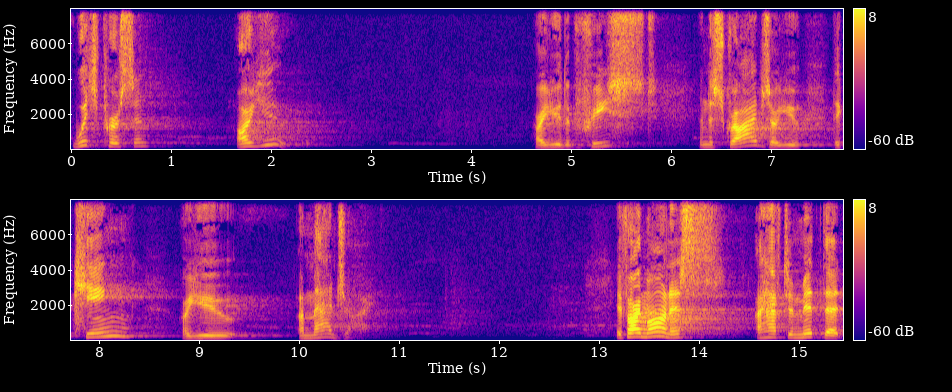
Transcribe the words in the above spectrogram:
Which person are you? Are you the priest and the scribes? Are you the king? Are you a magi. If I'm honest, I have to admit that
